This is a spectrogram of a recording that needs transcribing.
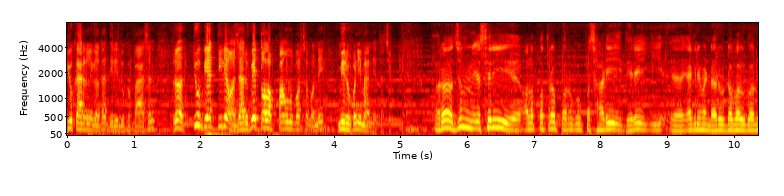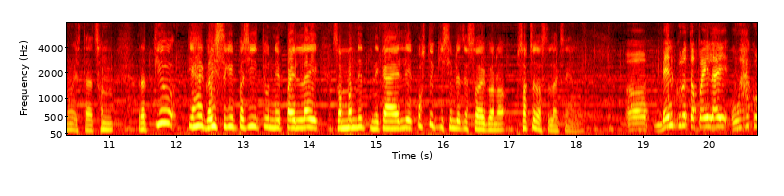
यो कारणले गर्दा धेरै दुःख पाएछन् र त्यो व्यक्तिले हजार रुपियाँ तलब पाउनुपर्छ भन्ने मेरो पनि मान्यता छ। र जुन यसरी अलपत्र पर्नुको पछाडि धेरै एग्रिमेन्टहरू डबल गर्नु यस्ता छन् र त्यो त्यहाँ गइसकेपछि त्यो नेपालीलाई सम्बन्धित निकायले कस्तो किसिमले चाहिँ सहयोग गर्न सक्छ जस्तो लाग्छ यहाँलाई? मेन कुरो तपाईँलाई उहाँको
